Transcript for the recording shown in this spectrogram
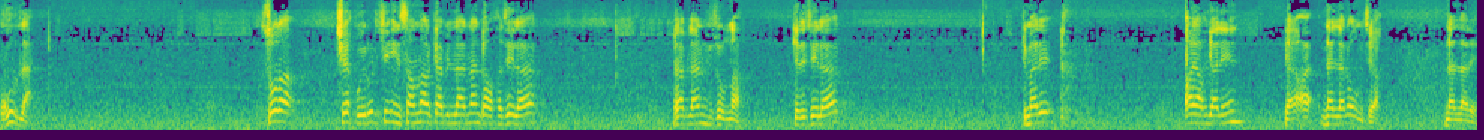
qurlə. Sonra şeyx buyurur ki, insanlar qəbillərindən qalxacaqlar Rəblərin huzuruna. Gedəcəklər. Deməli ayaq gəlin yəni nəlləri olmayacaq. Nəlləri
